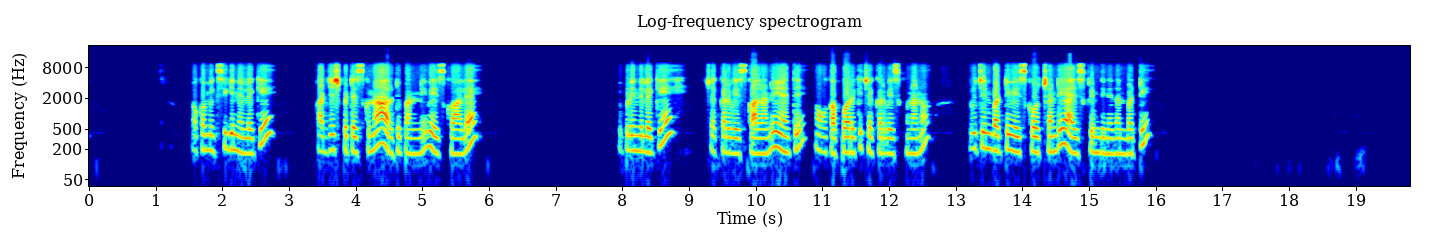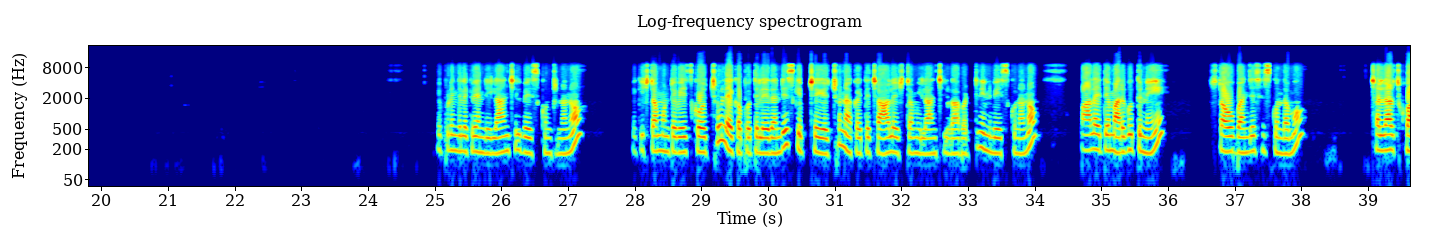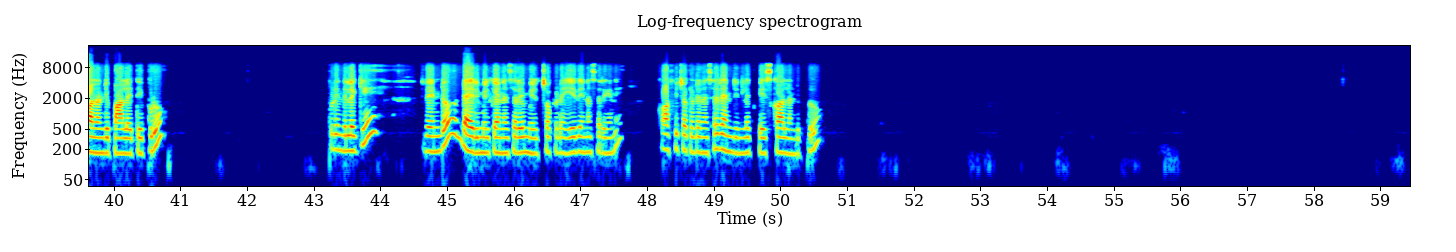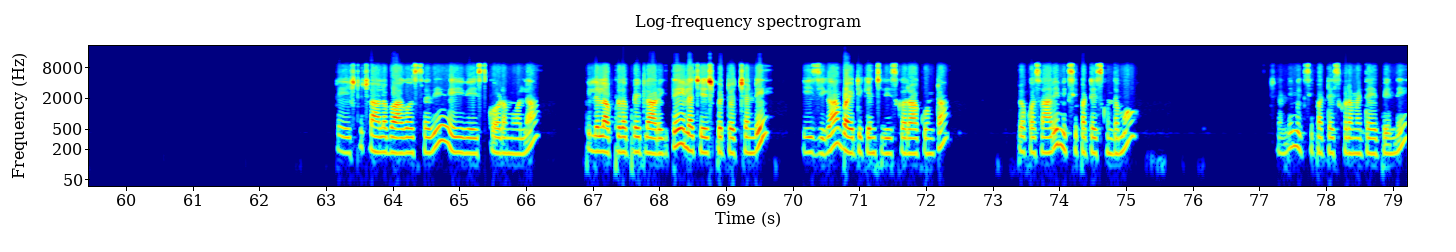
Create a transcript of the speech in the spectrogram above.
ఒక మిక్సీ గిన్నెలకి కట్ చేసి పెట్టేసుకున్న అరటి పండుని వేసుకోవాలి. ఇప్పుడు ఇందులోకి చక్కెర వేసుకోవాలండి. నేనైతే ఒక కప్పు వరకు చక్కెర వేసుకున్నాను. రుచిని బట్టి వేసుకోవచ్చండి. ఐస్ క్రీమ్ తినేదాన్ని బట్టి. ఇప్పుడు ఇందులోకి రెండు ఇలాంచీలు వేసుకుంటున్నాను మీకు ఇష్టం ఉంటే వేసుకోవచ్చు లేకపోతే లేదండి స్కిప్ చేయొచ్చు. నాకైతే చాలా ఇష్టం ఇలాంచీలు కాబట్టి నేను వేసుకున్నాను. పాలైతే మరుగుతున్నాయి. స్టవ్ బంద్ చేసేసుకుందాము. చల్లార్చుకోవాలండి పాలైతే ఇప్పుడు. ఇప్పుడు ఇందులోకి రెండు డైరీ మిల్క్ అయినా సరే మిల్క్ చాక్లెట్ ఏదైనా సరే కానీ కాఫీ చాక్లెట్ అయినా సరే రెండు ఇంట్లోకి వేసుకోవాలండి ఇప్పుడు. టేస్ట్ చాలా బాగా వస్తుంది ఇవి వేసుకోవడం వల్ల. పిల్లలు అప్పుడప్పుడు ఇట్లా అడిగితే ఇలా చేసి పెట్టొచ్చండి. ఈజీగా బయటికి ఎంచి తీసుకురాకుండా ఒకసారి మిక్సీ పట్టేసుకుందాము. చూడండి మిక్సీ పట్టేసుకోవడం అయితే అయిపోయింది.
